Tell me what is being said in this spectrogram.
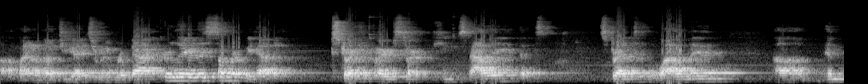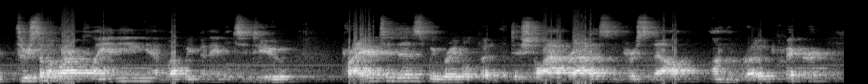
Um, I don't know if you guys remember back earlier this summer, we had a structure fire start in Kings Valley that's spread to the wildland. Um, and through some of our planning and what we've been able to do prior to this, we were able to put additional apparatus and personnel on the road quicker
